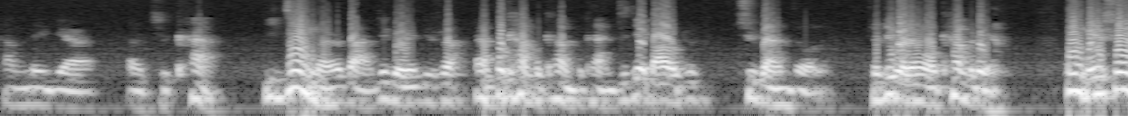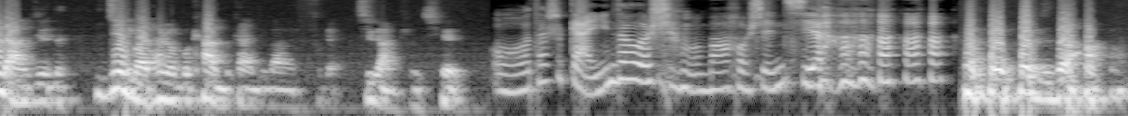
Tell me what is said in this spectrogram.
他们那边呃去看，一进门吧，这个人就说：“哎，不看不看不看，直接把我驱赶走了。”说这个人我看不了。都没说两句的，一进门他说不看不看，就把我驱赶驱赶出去。哦，他是感应到了什么吗？好神奇啊！不知道。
